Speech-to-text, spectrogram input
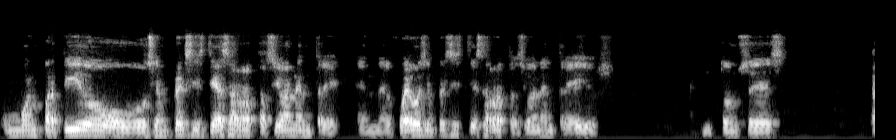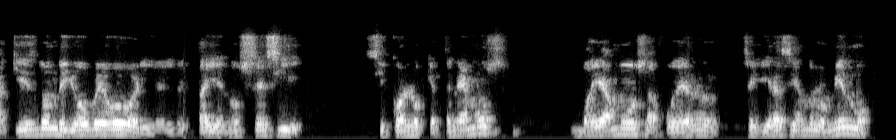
un, buen partido o siempre existía esa rotación entre, en el juego siempre existía esa rotación entre ellos. Entonces, aquí es donde yo veo el, el detalle. No sé si, si con lo que tenemos vayamos a poder seguir haciendo lo mismo,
